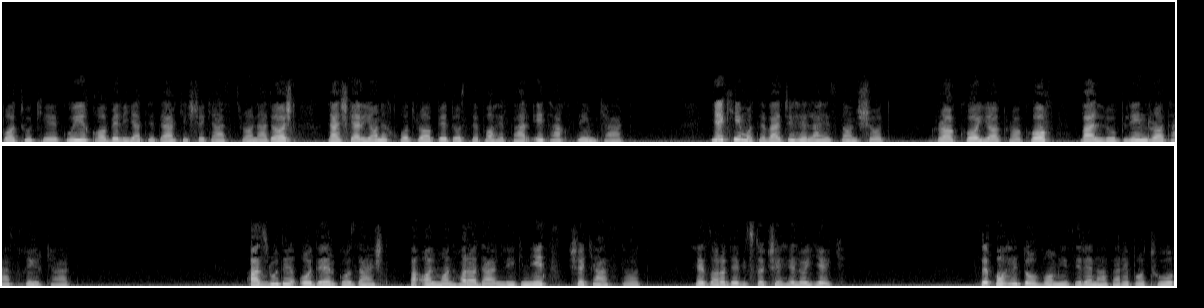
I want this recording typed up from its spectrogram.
با تو که گویی قابلیت درک شکست را نداشت لشکریان خود را به دو سپاه فرعی تقسیم کرد. یکی متوجه لهستان شد. کراکو یا کراکوف و لوبلین را تسخیر کرد. از رود اودر گذشت و آلمانها را در لیگنیتس شکست داد. 1241 سپاه دومی زیر نظر باتو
